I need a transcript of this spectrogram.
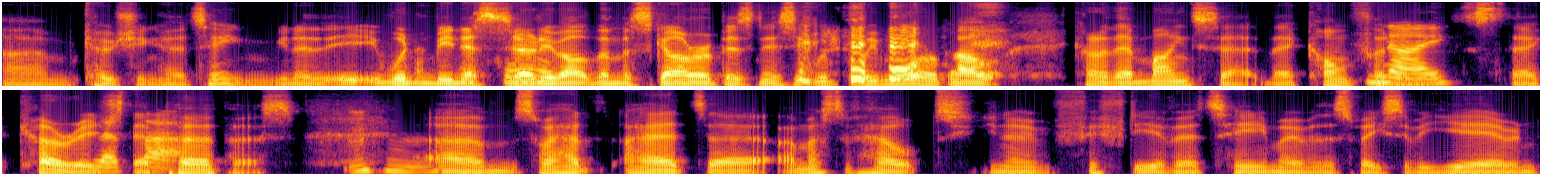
um, coaching her team. You know, it, wouldn't be necessarily about the mascara business. It would be more about kind of their mindset, their confidence, Nice. their courage, Love their that. purpose. Mhm. Um, so I had, I had, uh, I must have helped, you know, fifty of her team over the space of a year, and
